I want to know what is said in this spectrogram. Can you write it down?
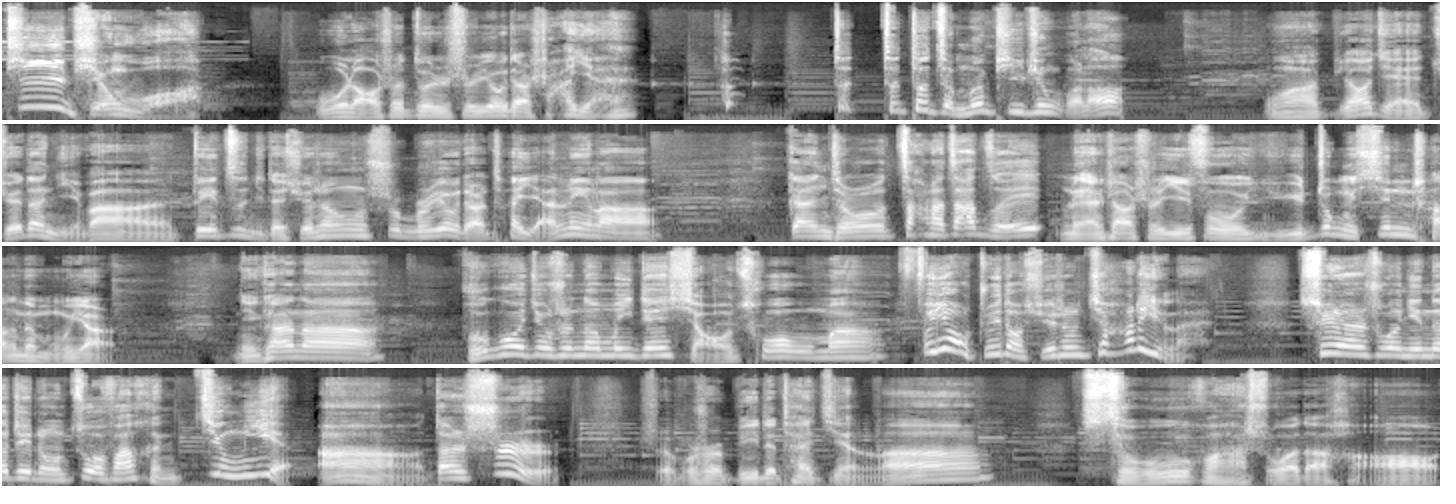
批评我？吴老师顿时有点傻眼。他他他他怎么批评我了？我表姐觉得你吧，对自己的学生是不是有点太严厉了？甘球咂了咂嘴，脸上是一副语重心长的模样。你看呢？不过就是那么一点小错误吗？非要追到学生家里来？虽然说您的这种做法很敬业啊，但是是不是逼得太紧了？俗话说得好，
